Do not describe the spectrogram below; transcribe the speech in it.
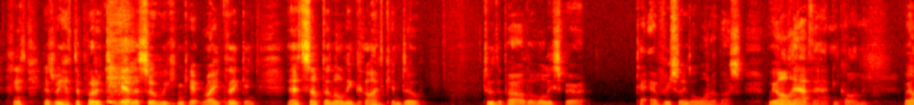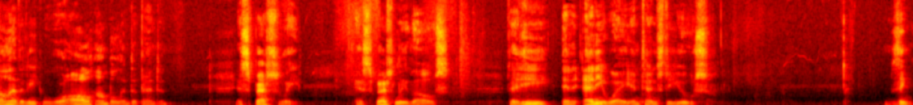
because we have to put it together so we can get right thinking. That's something only God can do through the power of the Holy Spirit to every single one of us. We all have that in common. We all have it equal. We're all humble and dependent, especially, especially those that He in any way intends to use. Zing.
